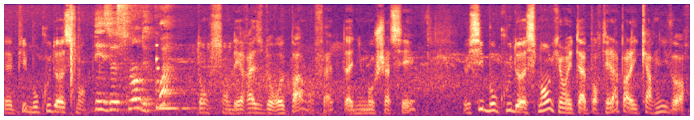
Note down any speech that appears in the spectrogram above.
et puis beaucoup d'ossements. Des ossements de quoi? Donc ce sont des restes de repas en fait, d'animaux chassés. Et aussi beaucoup d'ossements qui ont été apportés là par les carnivores.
